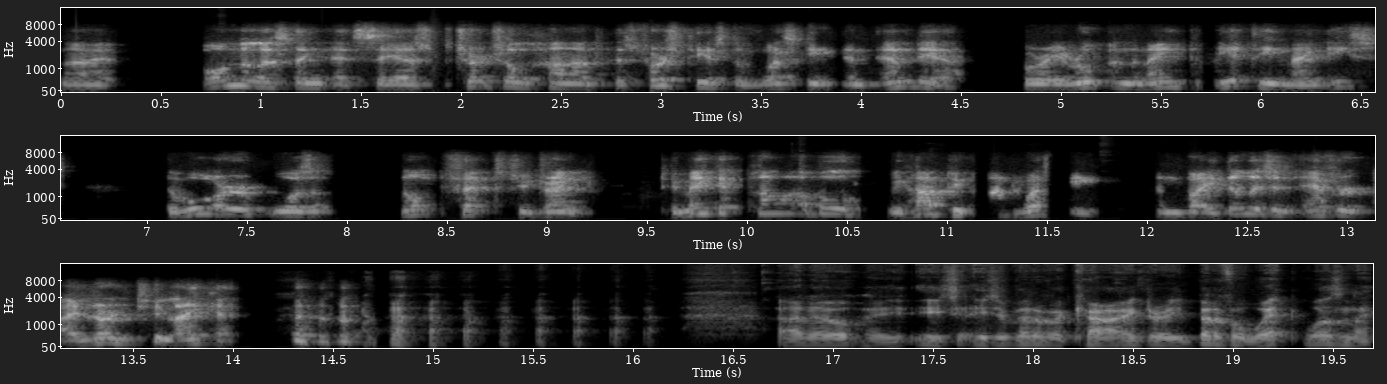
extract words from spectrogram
Now, on the listing, it says Churchill had his first taste of whiskey in India, where he wrote in the 1890s the water was not fit to drink. To make it palatable, we had to add whiskey, and by diligent effort, I learned to like it. I know he's, he's a bit of a character, he's a bit of a wit, wasn't he?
